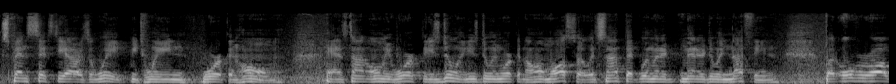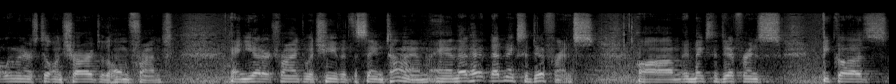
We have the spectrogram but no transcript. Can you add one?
spends 60 hours a week between work and home. And it's not only work that he's doing; he's doing work in the home also. It's not that women are, men are doing nothing, but overall, women are still in charge of the home front, and yet are trying to achieve at the same time, and that that makes a difference. Um, it makes a difference because,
